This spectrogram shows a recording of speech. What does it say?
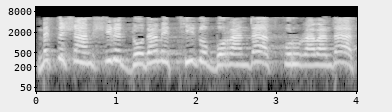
مثل شمشیر دودم تیز و برنده است فرو رونده است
